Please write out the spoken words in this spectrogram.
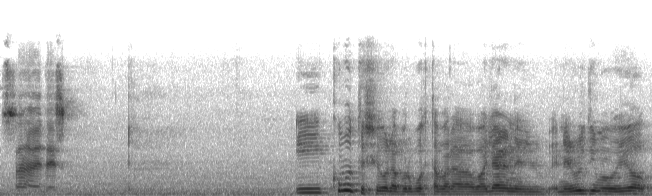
Solamente eso. ¿Y cómo te llegó la propuesta para bailar en el, en el último video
